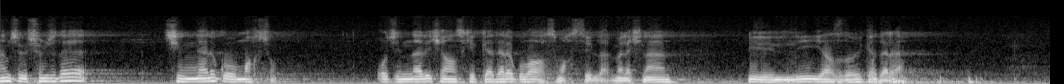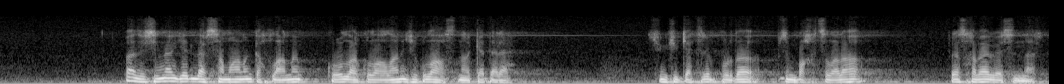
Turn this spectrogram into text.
Həmçin üçüncüdə cinləri qovmaq üçün. O cinləri ki, hansı ki, qədərə qulaq asmaq istəyirlər. Mələklərin bir illik yazdığı qədərə. Bəzi cinlər gedirlər samanın qaplarını qoyurlar qulaqlarını ki, qulaq asınlar qədərə. Çünki gətirib burada bizim baxçılara biraz xəbər versinlər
